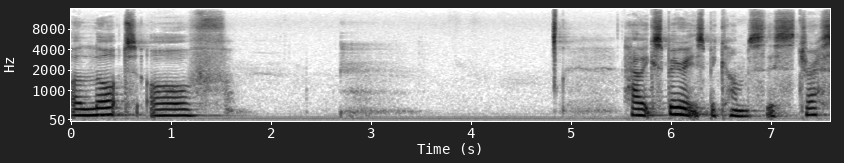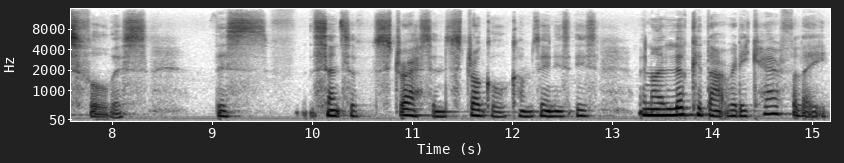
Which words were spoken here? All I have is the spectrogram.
a lot of how experience becomes this stressful, this, this sense of stress and struggle comes in is, is when I look at that really carefully,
